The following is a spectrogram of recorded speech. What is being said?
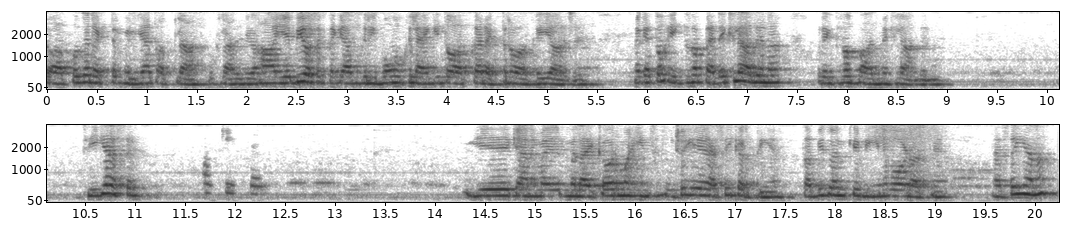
तो आपको अगर रेक्टर मिल गया तो आप क्लास को खिला दीजिएगा। हाँ ये भी हो सकता है कि आप गरीबों को खिलाएँगी तो आपका रेक्टर वाकई आ जाए। मैं कहता हूँ एक दफ़ा पहले खिला देना और एक दफ़ा बाद में खिला देना। ठीक है ऐसे? ओके सर ये क्या नाम है मलाइका और महीन से पूछो ये ऐसे ही करती हैं तभी तो इनके डीन अवार्ड आते हैं। ऐसा ही है ना?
